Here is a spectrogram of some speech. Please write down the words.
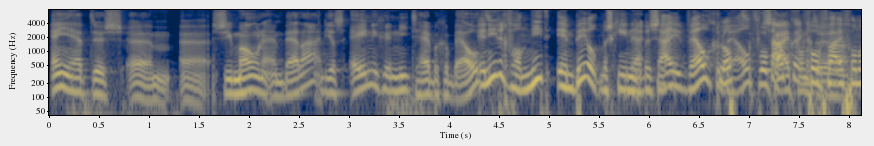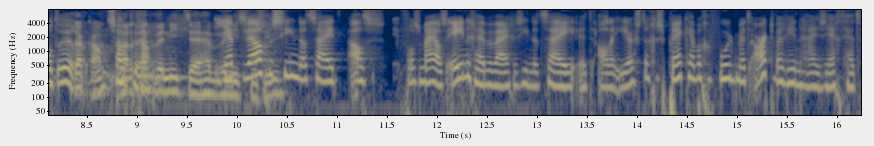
En je hebt dus ehm, eh, Simone en Bella, die als enige niet hebben gebeld. In ieder geval niet in beeld. Misschien Nee. hebben zij wel Klopt. gebeld voor zou 500 kunnen. voor euro. 500 euro. Dat kan, zou maar dat kunnen. hebben we niet, eh, hebben Je we hebt niet wel gezien. gezien dat zij het als, volgens mij als enige hebben wij gezien dat zij het allereerste gesprek hebben gevoerd met Art, waarin hij zegt het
